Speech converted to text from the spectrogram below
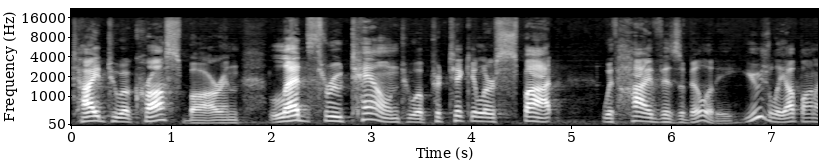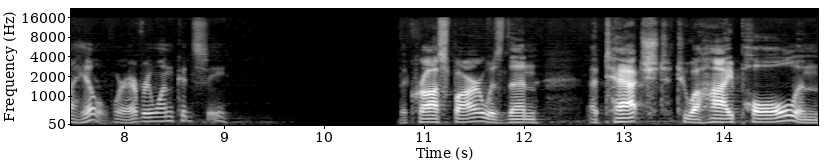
tied to a crossbar and led through town to a particular spot with high visibility, usually up on a hill where everyone could see. The crossbar was then attached to a high pole, and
